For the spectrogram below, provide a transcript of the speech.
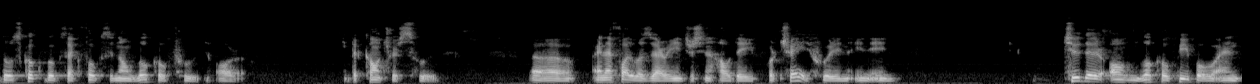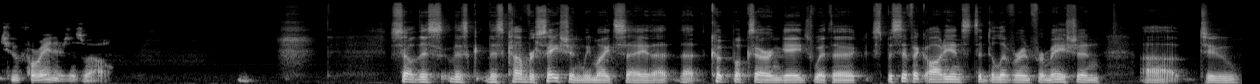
those cookbooks like focusing on local food or the country's food. Uh, and I thought it was very interesting how they portrayed food in, in, in to their own local people and to foreigners as well. So this this this conversation, we might say that that cookbooks are engaged with a specific audience to deliver information, uh, to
